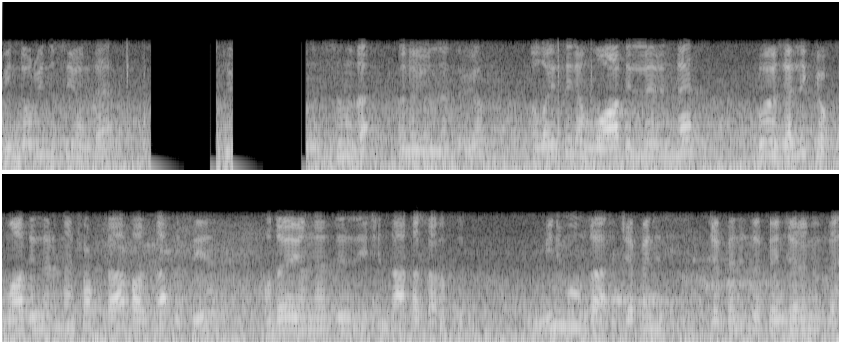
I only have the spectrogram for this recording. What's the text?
Windows'un ısı yönde ısısını da öne yönlendiriyor. Dolayısıyla muadillerinde bu özellik yok. Muadillerinden çok daha fazla ısıyı odaya yönlendirdiği için daha tasarruflu. Minimumda cepheniz, cepheniz ve pencerenizle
